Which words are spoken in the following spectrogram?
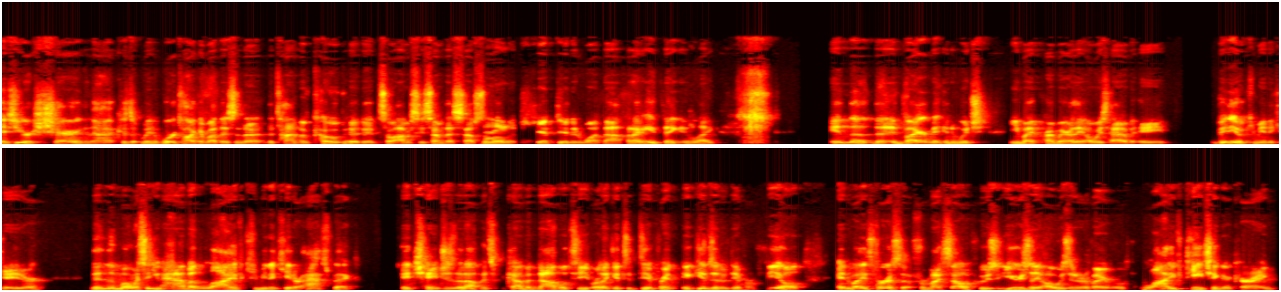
as you're sharing that because I mean, we're talking about this in the, the time of covid and so obviously some of that stuff's right. a little bit shifted and whatnot but i mean thinking like in the the environment in which you might primarily always have a video communicator, then the moments that you have a live communicator aspect, it changes it up. It's kind of a novelty, or like it's a different. It gives it a different feel, and vice versa. For myself, who's usually always in an environment with live teaching occurring,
